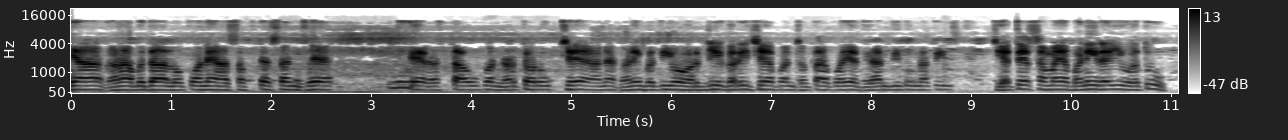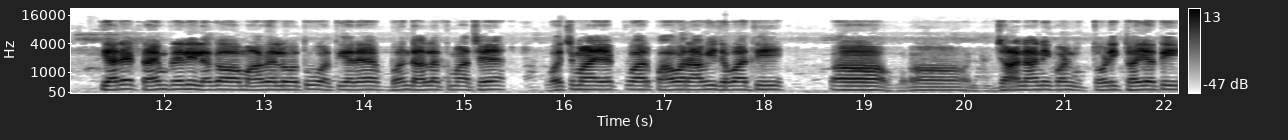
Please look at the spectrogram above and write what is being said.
ત્યાં ઘણા બધા લોકોને આ સબસ્ટેશન છે તે રસ્તા ઉપર નડતરૂપ છે અને ઘણી બધીઓ અરજી કરી છે, પણ છતાં કોઈએ ધ્યાન દીધું નથી. જે તે સમયે બની રહ્યું હતું, ત્યારે ટાઈમ રેલી લગાવવામાં આવેલું હતું. અત્યારે બંધ હાલતમાં છે. વચમાં એકવાર પાવર આવી જવાથી જાનહાની પણ થોડીક થઈ હતી.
